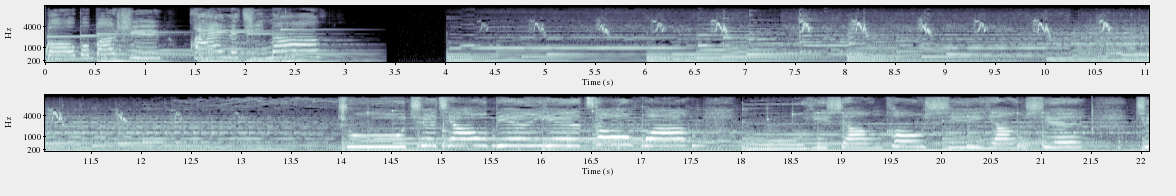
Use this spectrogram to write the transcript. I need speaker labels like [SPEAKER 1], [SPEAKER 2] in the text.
[SPEAKER 1] 宝宝巴士快乐启蒙。
[SPEAKER 2] 朱雀桥边野草花，乌衣巷口夕阳斜。旧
